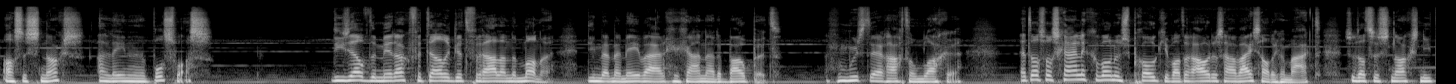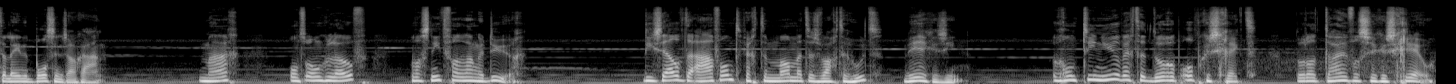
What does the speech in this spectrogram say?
als ze s'nachts alleen in het bos was. Diezelfde middag vertelde ik dit verhaal aan de mannen die met mij mee waren gegaan naar de bouwput. We moesten er hard om lachen. Het was waarschijnlijk gewoon een sprookje wat haar ouders haar wijs hadden gemaakt, zodat ze s'nachts niet alleen het bos in zou gaan. Maar ons ongeloof was niet van lange duur. Diezelfde avond werd de man met de zwarte hoed weer gezien. Rond tien uur werd het dorp opgeschrikt door dat duivelse geschreeuw.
